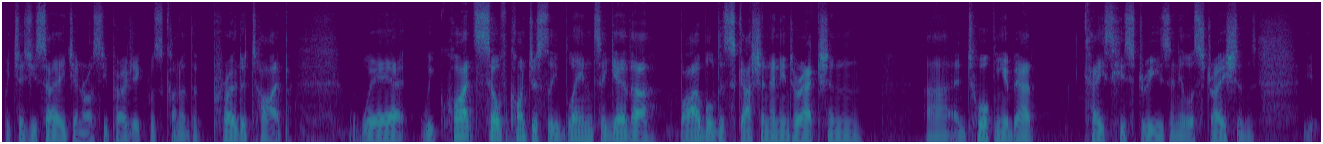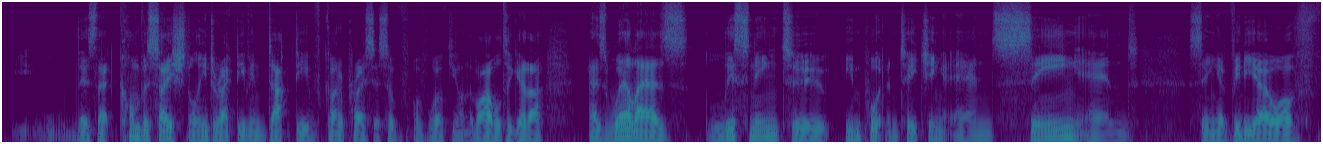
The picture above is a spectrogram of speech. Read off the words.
which, as you say, Generosity Project was kind of the prototype, where we quite self consciously blend together Bible discussion and interaction uh, and talking about case histories and illustrations. There's that conversational, interactive, inductive kind of process of, of working on the Bible together, as well as listening to input and teaching and seeing and seeing a video of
